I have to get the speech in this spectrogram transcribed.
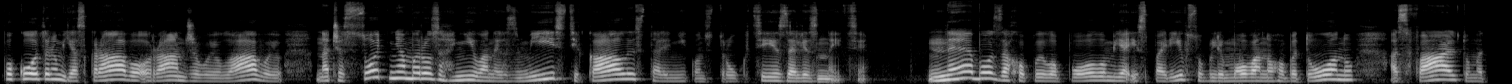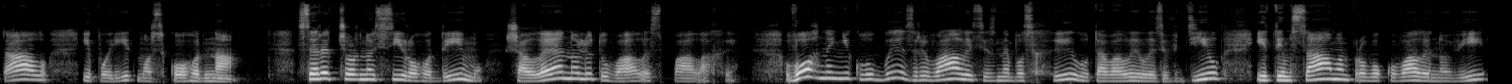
по котрим яскраво оранжевою лавою, наче сотнями розгніваних змій, стікали стальні конструкції залізниці. Небо захопило полум'я із парів сублімованого бетону, асфальту, металу і порід морського дна. Серед чорносірого диму шалено лютували спалахи. Вогнені клуби зривались із небосхилу та валились в діл і тим самим провокували нові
